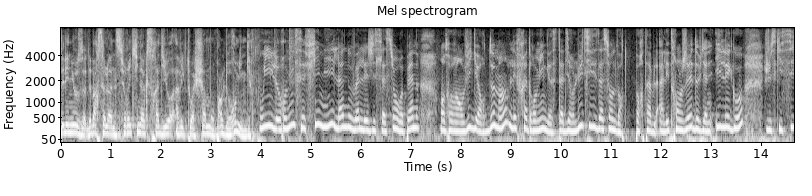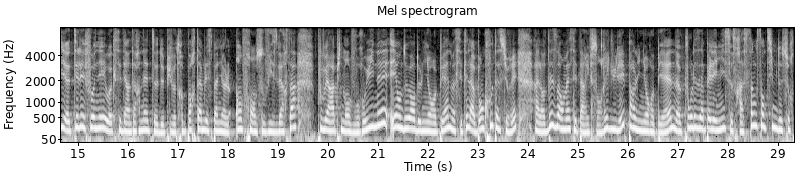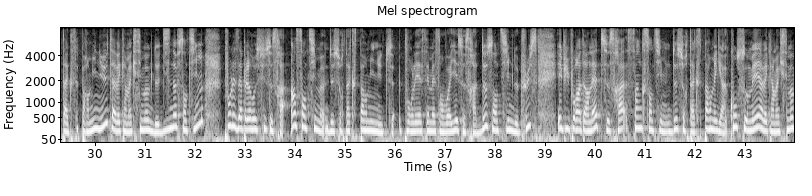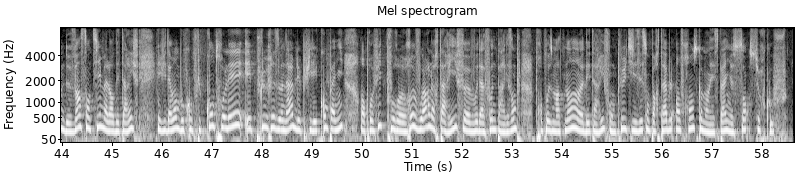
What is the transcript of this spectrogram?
C'est les news de Barcelone sur Equinox Radio. Avec toi, Cham, on parle de roaming. Oui, le roaming, c'est fini. La nouvelle législation européenne entrera en vigueur demain. Les frais de roaming, c'est-à-dire l'utilisation de votre portable à l'étranger, deviennent illégaux. Jusqu'ici, euh, téléphoner ou accéder à Internet depuis votre portable espagnol en France ou vice-versa pouvait rapidement vous ruiner. Et en dehors de l'Union européenne, bah, c'était la banqueroute assurée. Alors désormais, ces tarifs sont régulés par l'Union européenne. Pour les appels émis, ce sera 5 centimes de surtaxe par minute avec un maximum de 19 centimes. Pour les appels reçus, ce sera 1 centime de surtaxe par minute. Pour les SMS envoyés, ce sera 2 centimes de plus. Et puis pour Internet, ce sera 5 centimes de surtaxe par méga consommé avec un maximum de 20 centimes. Alors des tarifs évidemment beaucoup plus contrôlés et plus raisonnables. Et puis les compagnies en profitent pour revoir leurs tarifs. Vodafone par exemple propose maintenant des tarifs où on peut utiliser son portable en France comme en Espagne sans surcoût.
